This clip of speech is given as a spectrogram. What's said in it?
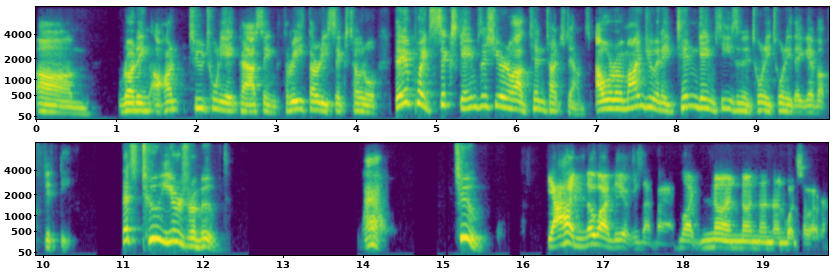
um, running, 228 passing, 336 total. They have played six games this year and allowed 10 touchdowns. I will remind you, in a 10 game season in 2020, they gave up 50. That's two years removed. Wow. Two yeah, I had no idea it was that bad. Like none, none, none, none whatsoever.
